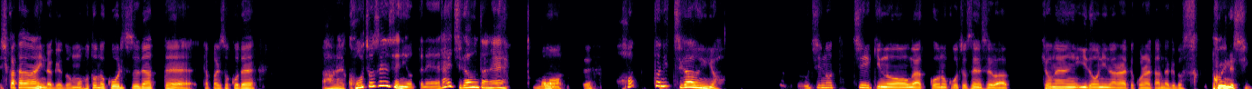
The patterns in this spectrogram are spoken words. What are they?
仕方がないんだけども、ほとんど公立であって、やっぱりそこで、あのね、校長先生によってね、えらい違うんだね。もそう本当に違うんよ。うちの地域の学校の校長先生は、去年異動になられて来られたんだけど、すっごい熱心。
